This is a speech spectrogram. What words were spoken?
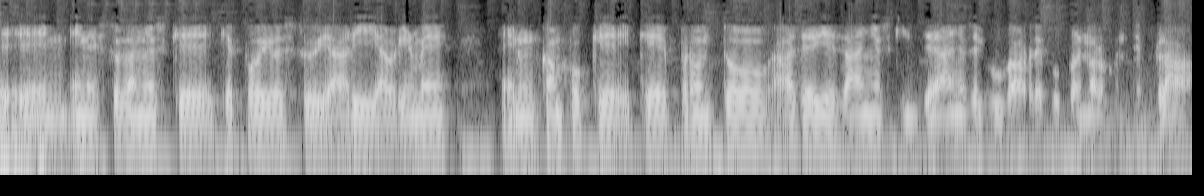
eh, en, estos años que he podido estudiar y abrirme en un campo que, que de pronto hace 10 años, 15 años el jugador de fútbol no lo contemplaba.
